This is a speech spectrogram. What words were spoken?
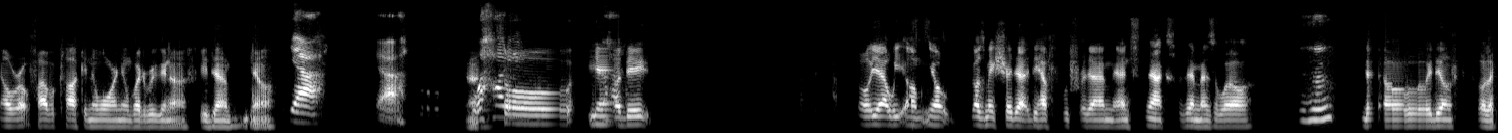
now we're at five o'clock in the morning. What are we gonna feed them? You know. Yeah. Yeah. Yeah. Well, how do you So you know they. So yeah, we um you know we always make sure that they have food for them and snacks for them as well. Mm-hmm. You know, they don't feel like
